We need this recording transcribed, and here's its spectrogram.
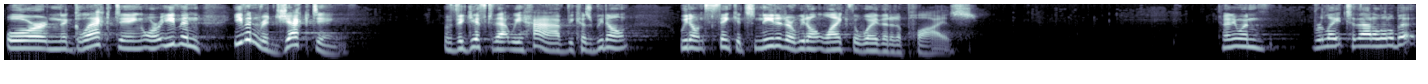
or neglecting or even, even rejecting the gift that we have because we don't, we don't think it's needed or we don't like the way that it applies. Can anyone relate to that a little bit?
